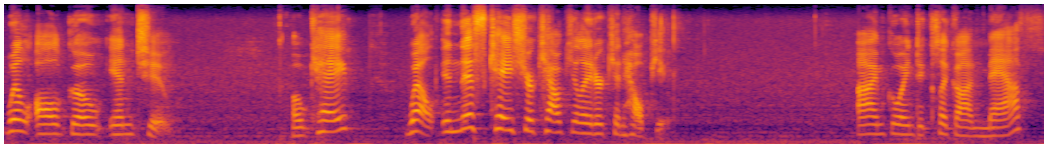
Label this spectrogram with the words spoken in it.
will all go into? Okay? Well, in this case, your calculator can help you. I'm going to click on Math,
